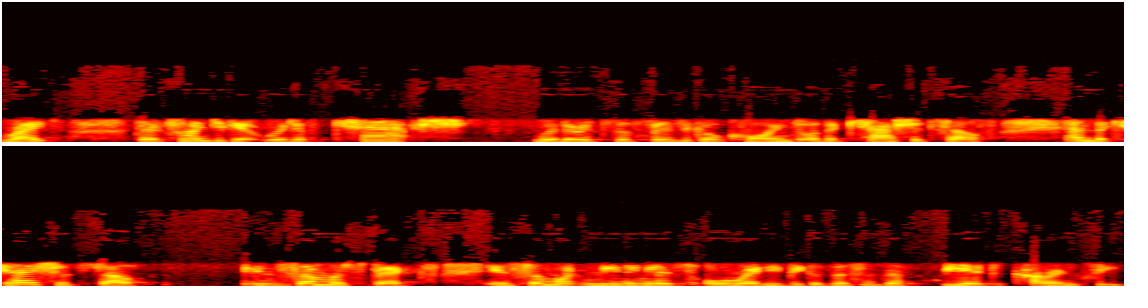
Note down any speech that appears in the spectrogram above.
right? They're trying to get rid of cash, whether it's the physical coins or the cash itself. And the cash itself, in some respects, is somewhat meaningless already because this is a fiat currency,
